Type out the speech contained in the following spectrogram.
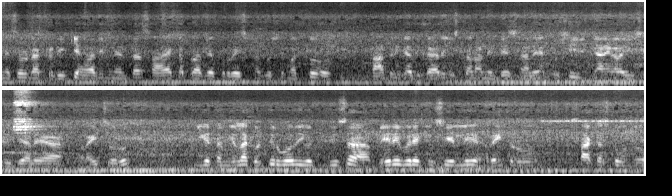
ನನ್ನ ಹೆಸರು ಡಾಕ್ಟರ್ ಡಿ ಕೆ ಹಾದಿಮನಿ ಅಂತ ಸಹಾಯಕ ಪ್ರಾಧ್ಯಾಪಕರು ರೇಷ್ಮೆ ಕೃಷಿ ಮತ್ತು ತಾಂತ್ರಿಕ ಅಧಿಕಾರಿ ವಿಸ್ತರಣಾ ನಿರ್ದೇಶನಾಲಯ ಕೃಷಿ ವಿಜ್ಞಾನಗಳ ವಿಶ್ವವಿದ್ಯಾಲಯ ರಾಯಚೂರು. ಈಗ ತಮಗೆಲ್ಲ ಗೊತ್ತಿರ್ಬೋದು, ಇವತ್ತು ದಿವಸ ಬೇರೆ ಬೇರೆ ಕೃಷಿಯಲ್ಲಿ ರೈತರು ಸಾಕಷ್ಟು ಒಂದು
